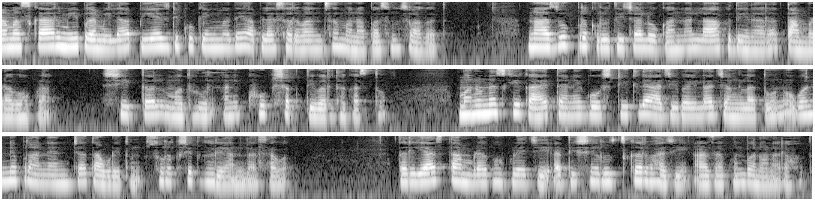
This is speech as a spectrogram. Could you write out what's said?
नमस्कार मी प्रमिला पी एच डी कुकिंगमध्ये आपल्या सर्वांचं मनापासून स्वागत. नाजूक प्रकृतीच्या लोकांना लाभ देणारा तांबडा भोपळा. शीतल मधुर आणि खूप शक्तिवर्धक असतो. म्हणूनच की काय त्याने गोष्टीतल्या आजीबाईला जंगलातून वन्य प्राण्यांच्या तावडीतून सुरक्षित घरी आणलं असावं. तर याच तांबड्या भोपळ्याची अतिशय रुचकर भाजी आज आपण बनवणार आहोत.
